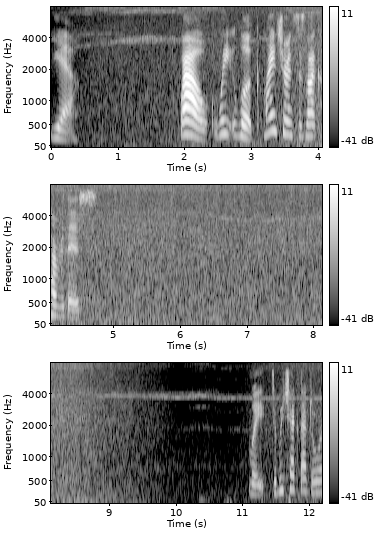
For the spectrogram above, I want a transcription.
Yeah. Wow, wait, look. My insurance does not cover this. Wait, did we check that door?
